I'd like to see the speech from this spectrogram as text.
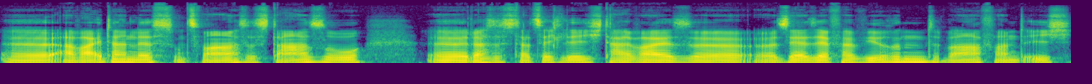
äh, erweitern lässt. Und zwar ist es da so, äh, dass es tatsächlich teilweise sehr, sehr verwirrend war, fand ich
